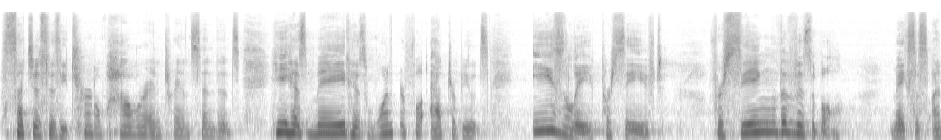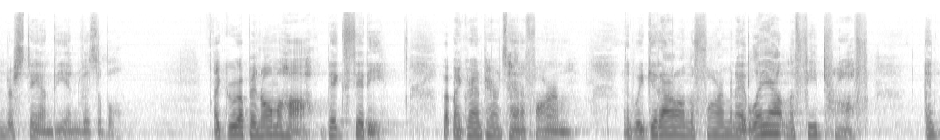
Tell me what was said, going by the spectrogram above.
such as his eternal power and transcendence. He has made his wonderful attributes easily perceived, for seeing the visible makes us understand the invisible. I grew up in Omaha, big city, but my grandparents had a farm. And we'd get out on the farm, and I'd lay out in the feed trough. And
